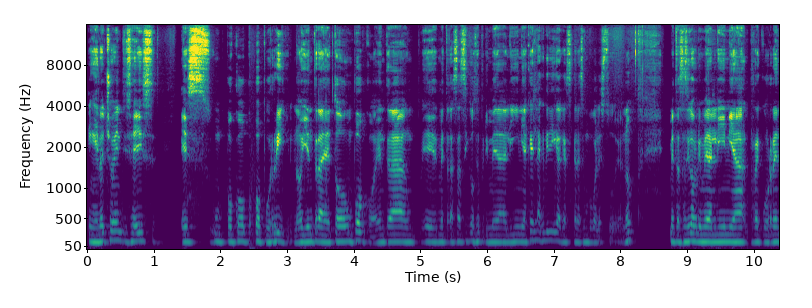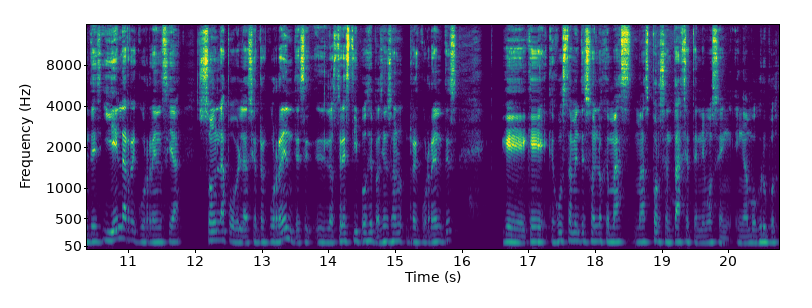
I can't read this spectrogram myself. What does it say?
En el 826 es un poco popurrí, ¿no? Y entra de todo un poco, entra eh, metastásicos de primera línea, que es la crítica que se hace un poco al estudio, ¿no? Metastásicos de primera línea, recurrentes, y en la recurrencia son la población recurrente. Los tres tipos de pacientes son recurrentes, que, justamente son los que más, más porcentaje tenemos en, ambos grupos.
